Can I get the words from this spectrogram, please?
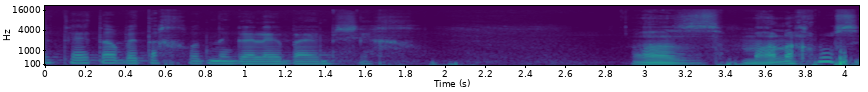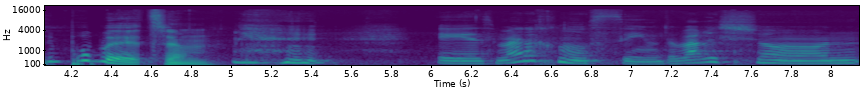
את היתר בטח עוד נגלה בהמשך. אז מה אנחנו עושים פה בעצם? אז מה אנחנו עושים? דבר ראשון,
